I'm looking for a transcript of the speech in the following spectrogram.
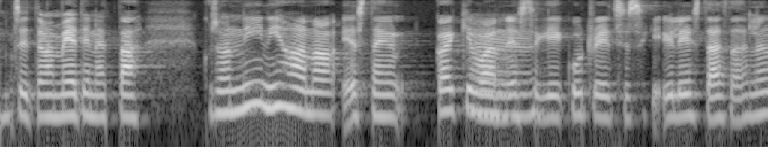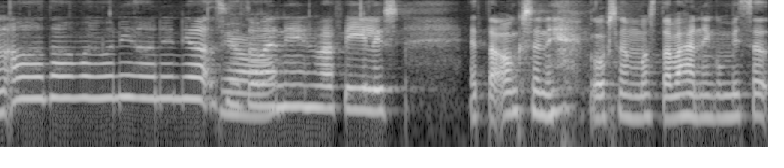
Mutta sitten mä mietin, että kun se on niin ihana, ja sitten kaikki mm. vaan jossakin Goodreadsissakin ylistää sitä, silleen, aah, tämä on maailman ihanin, ja siitä tulee niin hyvä fiilis, että onko se niinku semmoista vähän niin kuin, missä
